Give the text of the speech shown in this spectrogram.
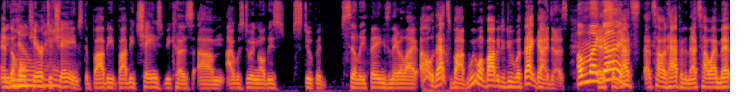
And the whole character way. changed. The Bobby Bobby changed because um, I was doing all these stupid, silly things, and they were like, "Oh, that's Bob. We want Bobby to do what that guy does." Oh my And so god. that's that's how it happened, and that's how I met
